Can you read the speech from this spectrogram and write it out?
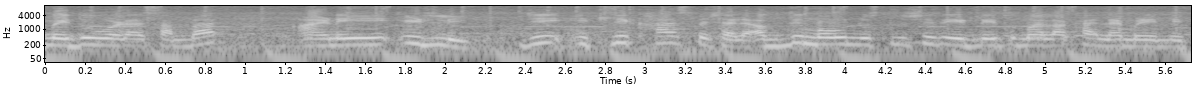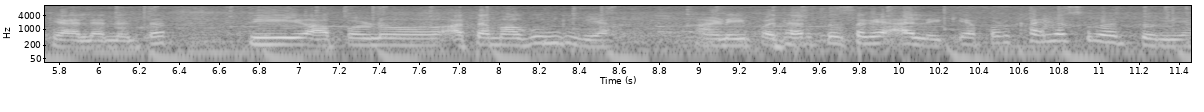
मेदूवडा सांबार आणि इडली. जी इथली खास स्पेशल आहे अगदी मऊ लुसलुशीत इडली तुम्हाला खायला मिळेल इथे आल्यानंतर ती आपण आता मागून घेऊया. आणि पदार्थ सगळे आले की आपण खायला सुरुवात करूया.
